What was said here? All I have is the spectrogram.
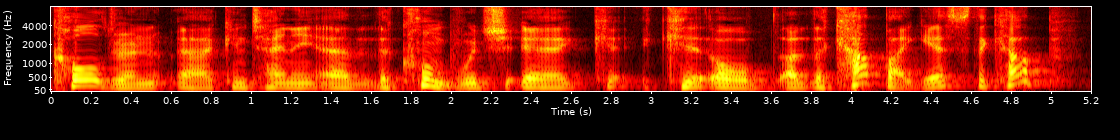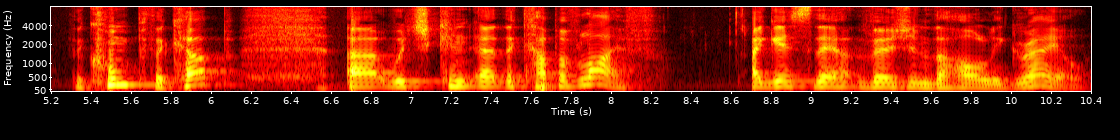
cauldron uh, containing uh, the kumbh, which or the cup, I guess, the cup, the kumbh, the cup, which can the cup of life. I guess their version of the Holy Grail.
